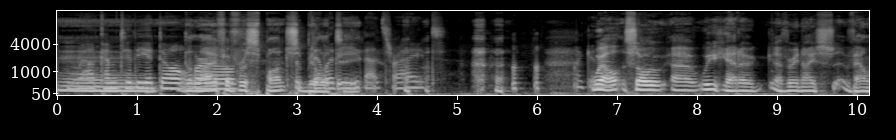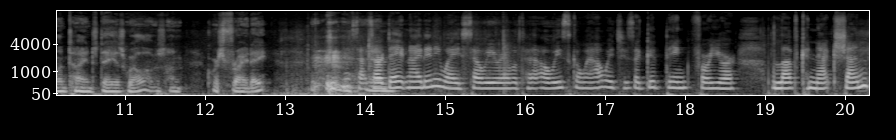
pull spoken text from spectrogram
Welcome to the Mm, adult the world. life of responsibility. That's right. Well, so uh, we had a, a very nice Valentine's Day as well. I was on, of course, Friday. Yes, that's our date night anyway, so we were able to always go out, which is a good thing for your love connection.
